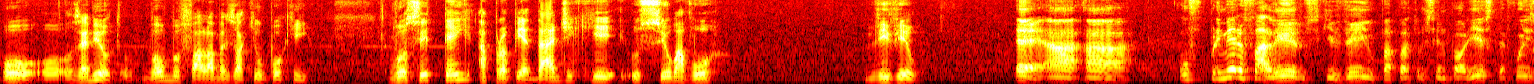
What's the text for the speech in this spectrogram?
Ô, ô, Zé Milton, vamos falar mais aqui um pouquinho. Você tem a propriedade que o seu avô viveu? É, a, a, o primeiro Faleiros que veio para Patrocínio Paulista foi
